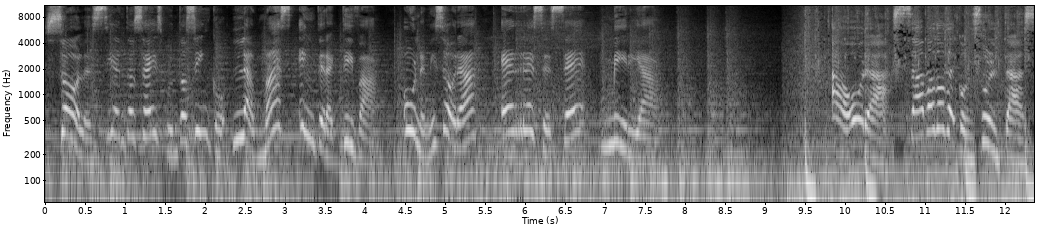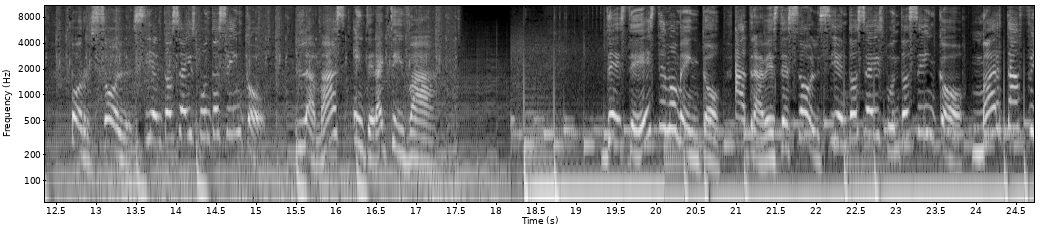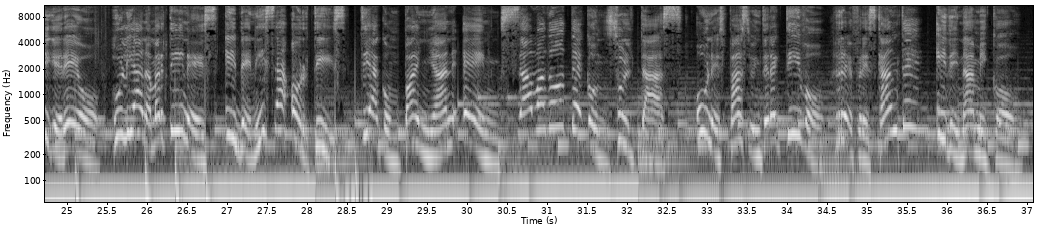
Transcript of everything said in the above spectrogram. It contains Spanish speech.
Sol 106.5, la más interactiva. Una emisora RCC Miria. Ahora, sábado de consultas por Sol 106.5, la más interactiva. Desde este momento, a través de Sol 106.5, Marta Figuereo, Juliana Martínez y Denisa Ortiz te acompañan en Sábado de Consultas, un espacio interactivo, refrescante y dinámico.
